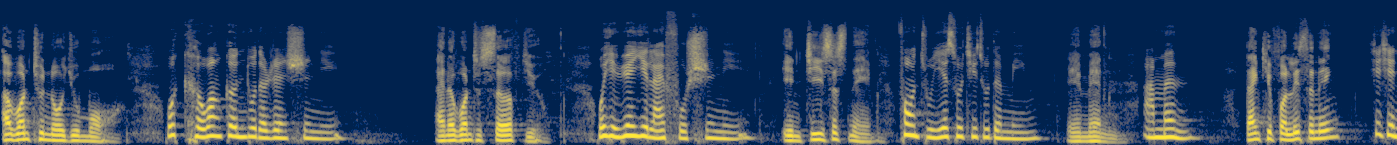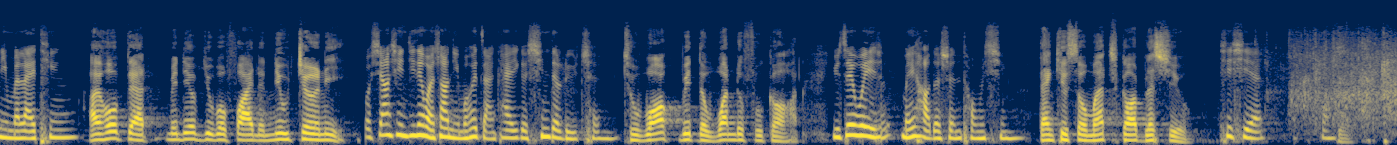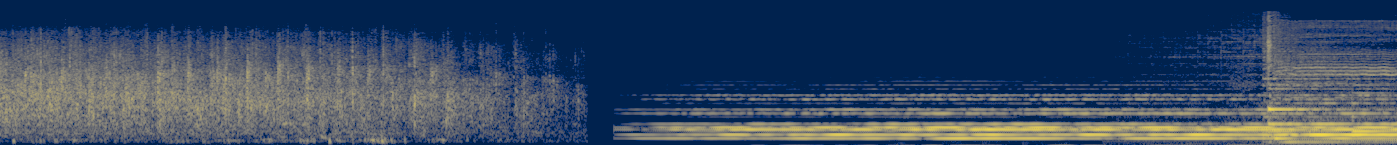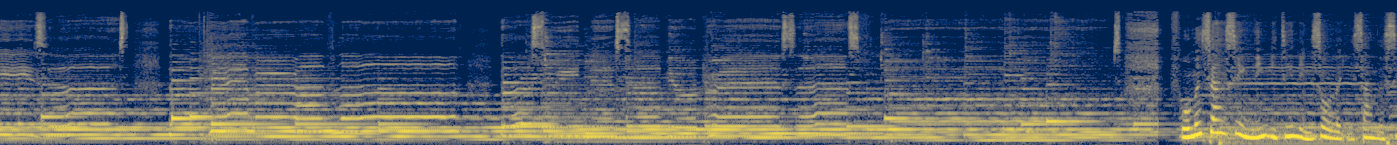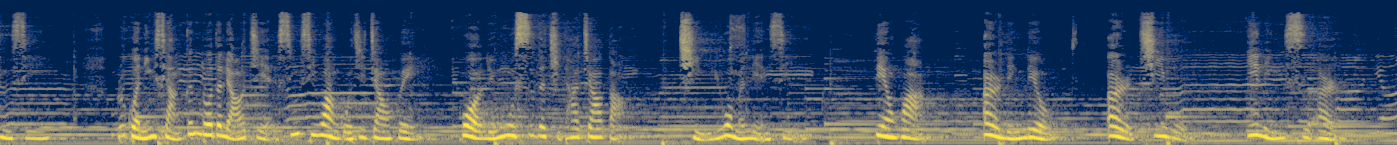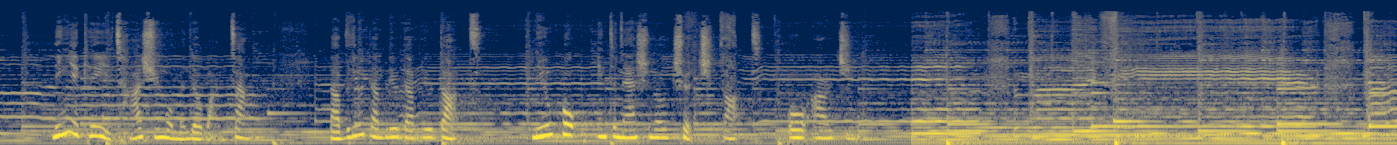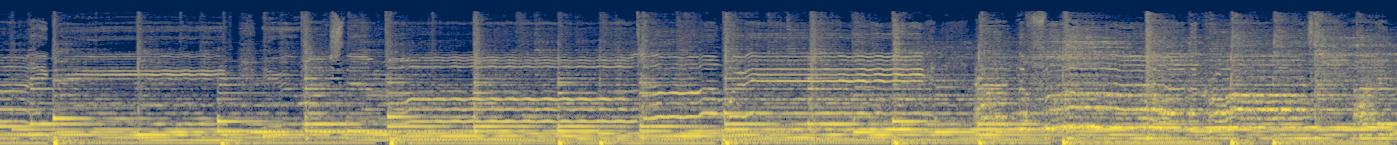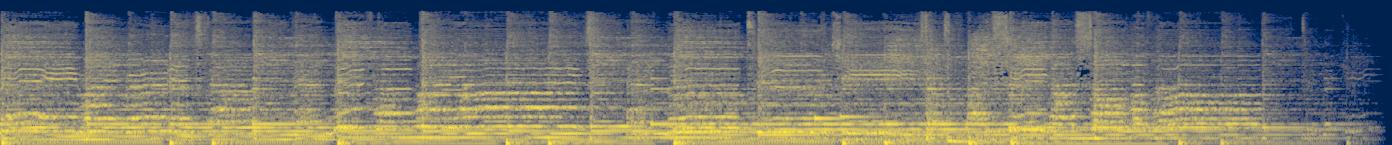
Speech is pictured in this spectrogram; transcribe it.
I want to know you more 我渴望更多的认识你， and I want to serve you. 我也愿意来服侍你。 In Jesus' name, 奉主耶稣基督的名， amen. 阿门。 Thank you for listening. 谢谢你们来听， I hope that many of you will find a new journey 我相信今天晚上你们会展开一个新的旅程， to walk with the wonderful God. 与这位美好的神同行。 Thank you so much. God bless you. 谢谢。感谢 我们相信您已经领受了以上的信息。如果您想更多的了解新希望国际教会或刘牧师的其他教导，请与我们联系，电话二零六二七五一零四二。您也可以查询我们的网站 www dot newhopeinternationalchurch dot org。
